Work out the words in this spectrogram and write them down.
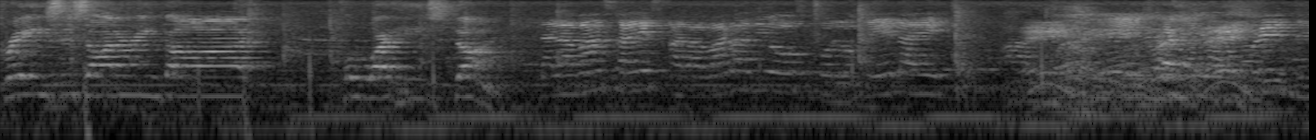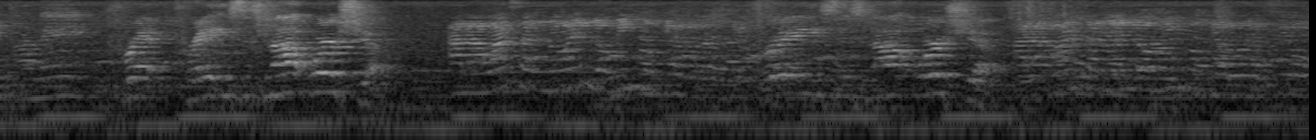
Praise is honoring God for what He's done. La alabanza praise is not worship. Alabanza no es lo mismo que adoración. Praise is not worship. Alabanza no es lo mismo que adoración.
